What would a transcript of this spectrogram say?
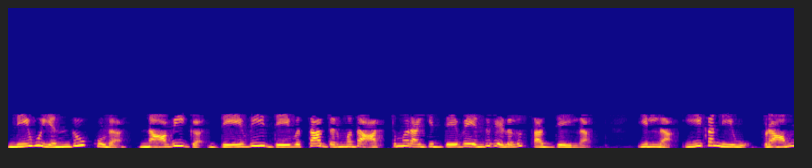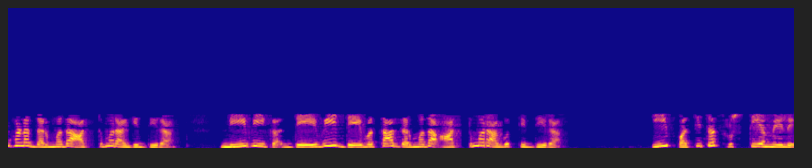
ನೀವು ಎಂದೂ ಕೂಡ ನಾವೀಗ ದೇವಿ ದೇವತಾ ಧರ್ಮದ ಆತ್ಮರಾಗಿದ್ದೇವೆ ಎಂದು ಹೇಳಲು ಸಾಧ್ಯ ಇಲ್ಲ. ಇಲ್ಲ, ಈಗ ನೀವು ಬ್ರಾಹ್ಮಣ ಧರ್ಮದ ಆತ್ಮರಾಗಿದ್ದೀರಾ? ನೀವೀಗ ದೇವಿ ದೇವತಾ ಧರ್ಮದ ಆತ್ಮರಾಗುತ್ತಿದ್ದೀರಾ? ಈ ಪತಿತ ಸೃಷ್ಟಿಯ ಮೇಲೆ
